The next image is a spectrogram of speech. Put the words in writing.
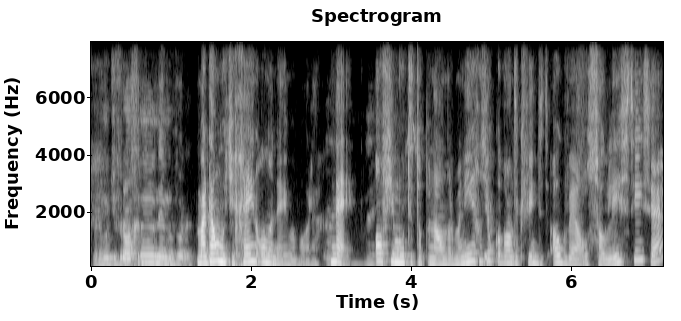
Maar dan moet je vooral geen ondernemer worden. Maar dan moet je geen ondernemer worden. Eh, Nee. Of je moet het op een andere manier gaan Ja. zoeken, want ik vind het ook wel solistisch. Hè? Ja.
